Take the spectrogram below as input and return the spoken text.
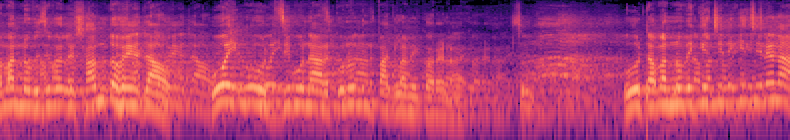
আমার নবীজি বলে, শান্ত হয়ে যাও। ওই উট জীবন আর কোনোদিন পাগলামি করে নাই। উট আমার নবীকে চিনে কি চিনে না?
